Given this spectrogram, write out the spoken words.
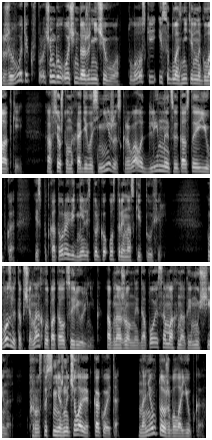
Животик, впрочем, был очень даже ничего, плоский и соблазнительно гладкий, а все, что находилось ниже, скрывала длинная цветастая юбка, из-под которой виднелись только острые носки туфель. Возле топчана хлопотал цирюльник, обнаженный до пояса мохнатый мужчина. Просто снежный человек какой-то. На нем тоже была юбка,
